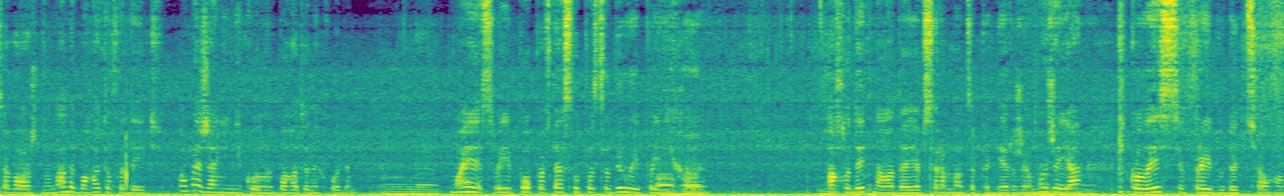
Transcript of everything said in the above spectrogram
це важливо, треба багато ходити. А ми Жені ніколи багато не ходимо. Ми свої попи в Теслу посадили і поїхали. А ходити треба, я все одно це підтримую. Може я колись прийду до цього.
